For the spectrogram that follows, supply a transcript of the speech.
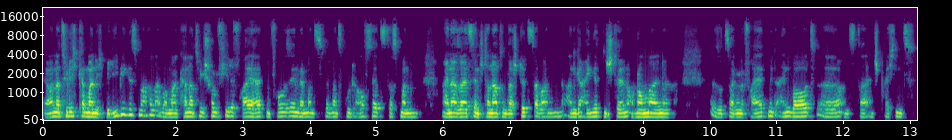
Ja, natürlich kann man nicht beliebiges machen, aber man kann natürlich schon viele Freiheiten vorsehen, wenn man es wenn man's gut aufsetzt, dass man einerseits den Standard unterstützt, aber an, an geeigneten Stellen auch nochmal eine sozusagen eine Freiheit mit einbaut, äh, uns da entsprechend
